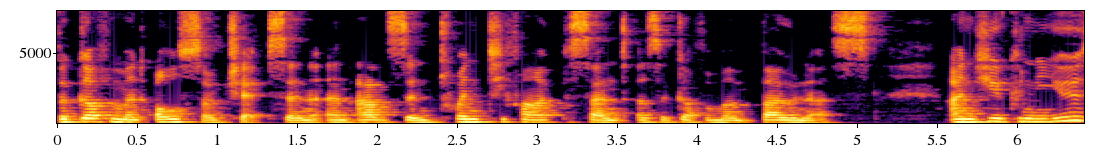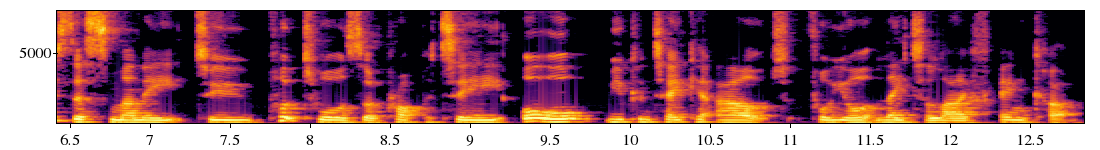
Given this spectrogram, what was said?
the government also chips in and adds in 25% as a government bonus. And you can use this money to put towards a property or you can take it out for your later life income.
